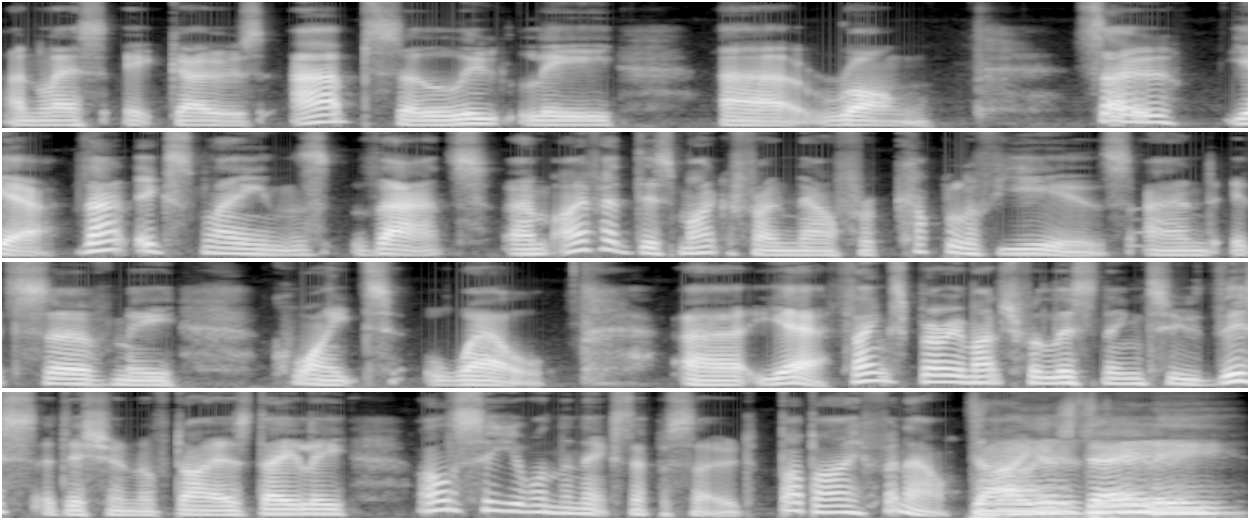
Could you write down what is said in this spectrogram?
unless it goes absolutely uh, wrong. So yeah, that explains that. Um, I've had this microphone now for a couple of years and it served me quite well. Uh, yeah, thanks very much for listening to this edition of Dyer's Daily. I'll see you on the next episode. Bye bye for now. Dyer's Daily.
